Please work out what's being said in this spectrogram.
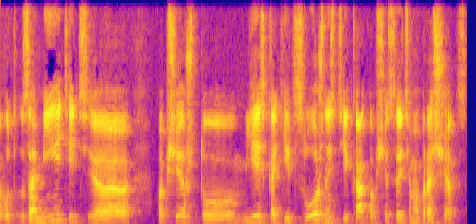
вот заметить э, вообще, что есть какие-то сложности и как вообще с этим обращаться.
